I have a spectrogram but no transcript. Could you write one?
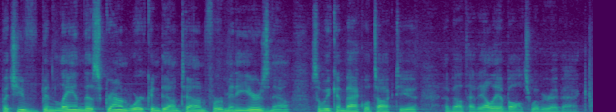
But you've been laying this groundwork in downtown for many years now. So we come back, we'll talk to you about that. Elliott Balch, we'll be right back.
